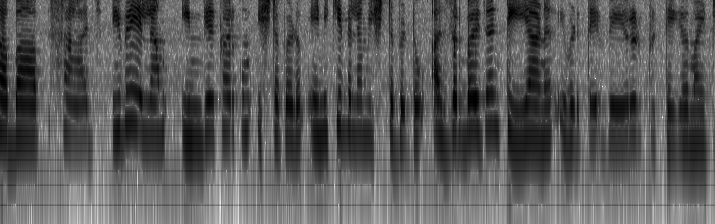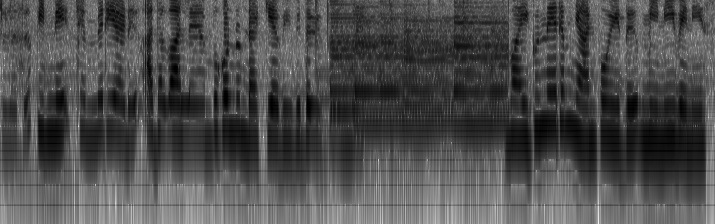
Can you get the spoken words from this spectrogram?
kebab saj ഇവയെല്ലാം ഇന്ത്യക്കാർക്കും ഇഷ്ടപ്പെടും. എനിക്കിതെല്ലാം ഇഷ്ടപ്പെട്ടു. അസർബൈജാൻ ടീ ആണ് ഇവിടുത്തെ വേറൊരു പ്രത്യേകമായിട്ടുള്ളത്. പിന്നെ ചെമ്മരിയാട് അഥവാ ലാമ്പ് കൊണ്ടുണ്ടാക്കിയ വിവിധ വിഭവങ്ങൾ. വൈകുന്നേരം ഞാൻ പോയത് മിനി വെനീസ്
